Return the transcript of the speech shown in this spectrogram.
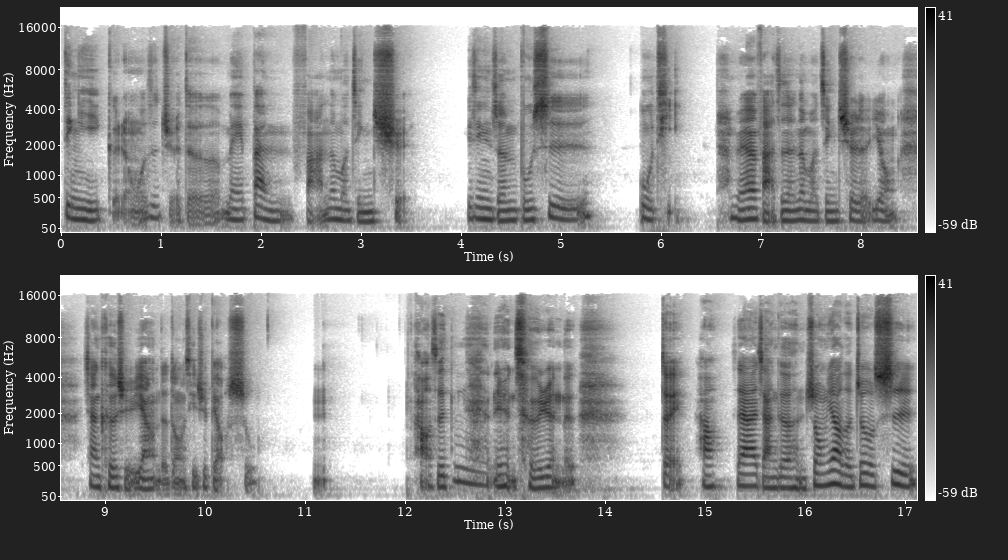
定义一个人，我是觉得没办法那么精确。毕竟人不是物体，没办法真的那么精确的用像科学一样的东西去表述。嗯，好，是 有点扯远了。对，好，再来讲个很重要的，就是。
